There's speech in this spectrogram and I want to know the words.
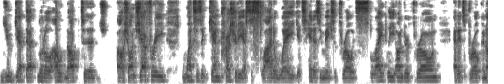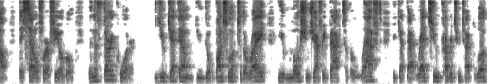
you get that little out and up to Alshon Jeffery. Wentz is again pressured. He has to slide away. He gets hit as he makes a throw. It's slightly underthrown and it's broken up. They settle for a field goal. In the third quarter, you get them, you go bunch look to the right, you motion Jeffery back to the left, you get that red two, cover two type look.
